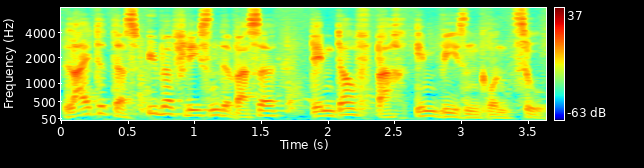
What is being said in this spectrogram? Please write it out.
leitet das überfließende Wasser dem Dorfbach im Wiesengrund zu.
